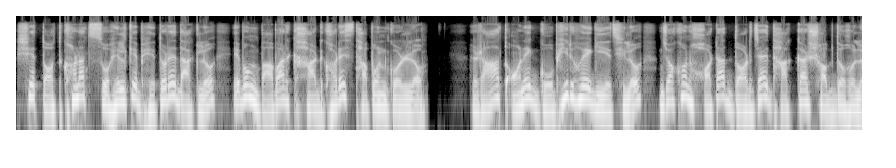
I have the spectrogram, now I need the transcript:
সে তৎক্ষণাৎ সোহেলকে ভেতরে ডাকল এবং বাবার খাটঘরে স্থাপন করল। রাত অনেক গভীর হয়ে গিয়েছিল যখন হঠাৎ দরজায় ধাক্কার শব্দ হল।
